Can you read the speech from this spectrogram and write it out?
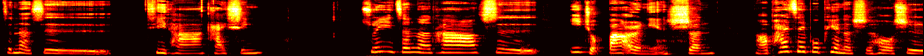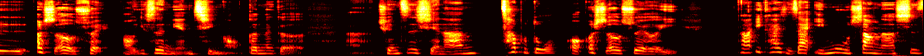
真的是替他开心。孙艺珍呢，她是一九八二年生，然后拍这部片的时候是二十二岁哦，也是很年轻哦，跟那个呃全智贤啊差不多哦，二十二岁而已。他一开始在荧幕上呢，是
